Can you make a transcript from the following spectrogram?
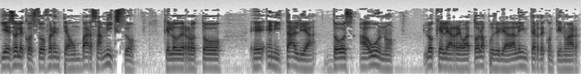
y eso le costó frente a un Barça mixto que lo derrotó eh, en Italia 2 a 1 lo que le arrebató la posibilidad al Inter de continuar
